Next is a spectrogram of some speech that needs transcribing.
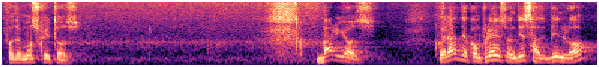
for the mosquitoes. Barriers. Whereas the compliance on this has been low,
